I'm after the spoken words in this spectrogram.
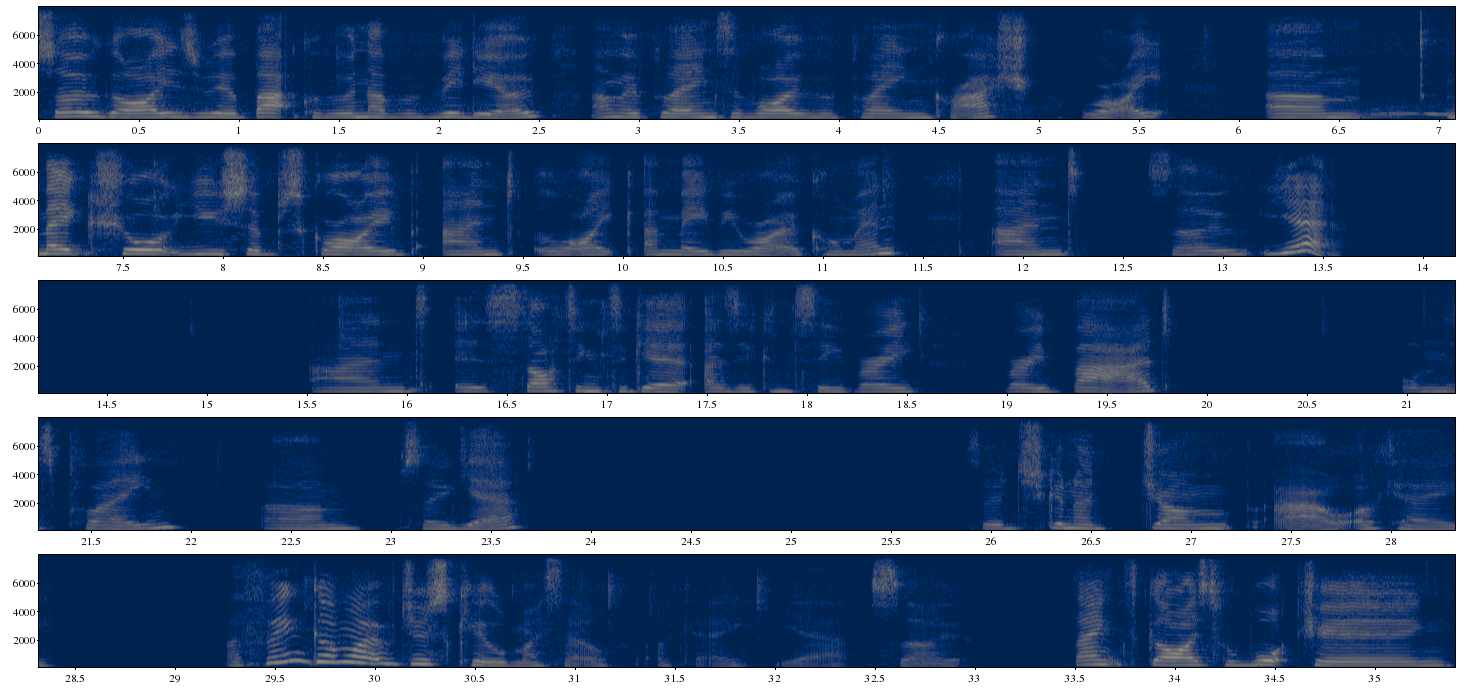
So guys, we're back with another video and we're playing Survivor Plane Crash, right? Um, make sure you subscribe and like and maybe write a comment. And so, yeah. And it's starting to get, as you can see, very, very bad on this plane. Um, so yeah. So we're just gonna jump out, okay. I think I might have just killed myself. Okay, yeah, so thanks guys for watching.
